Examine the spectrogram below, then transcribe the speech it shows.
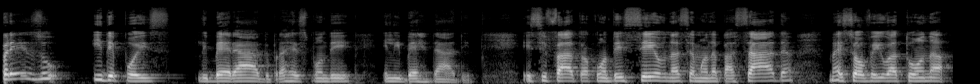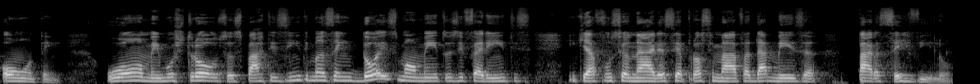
preso e depois liberado para responder em liberdade. Esse fato aconteceu na semana passada, mas só veio à tona ontem. O homem mostrou suas partes íntimas em dois momentos diferentes em que a funcionária se aproximava da mesa para servi-lo.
